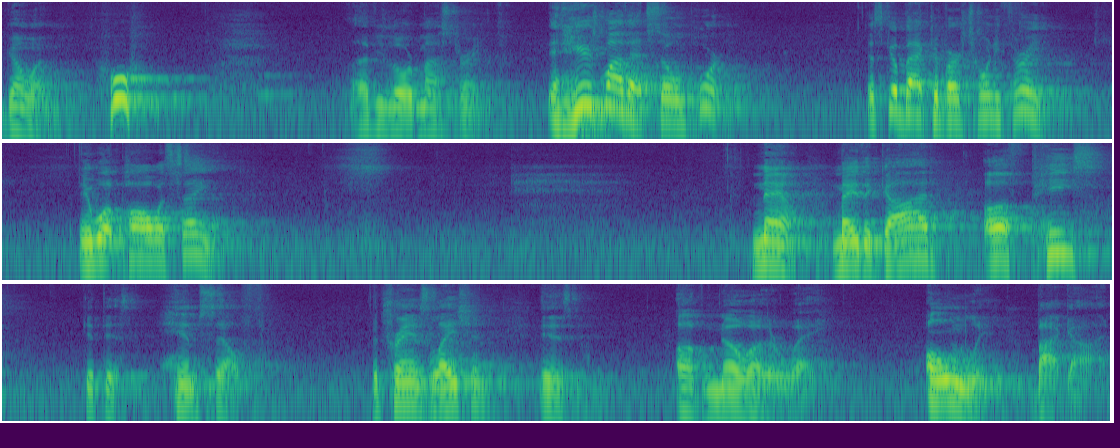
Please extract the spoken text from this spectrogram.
going, whew, love you, Lord, my strength. And here's why that's so important. Let's go back to verse 23 and what Paul was saying. Now, may the God of peace, get this, himself. The translation is of no other way, only by God.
